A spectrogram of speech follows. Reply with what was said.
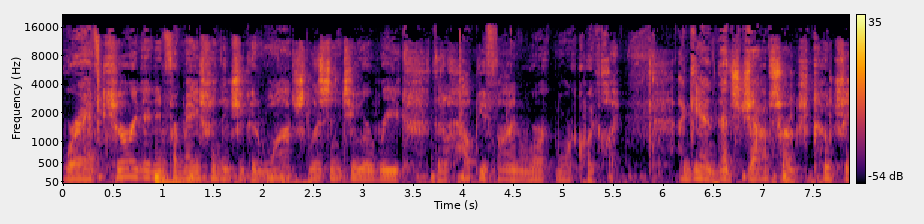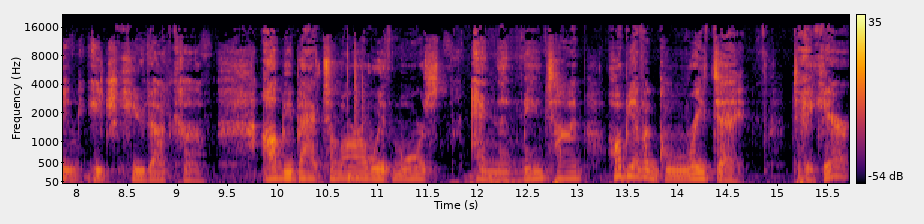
where I have curated information that you can watch, listen to, or read that'll help you find work more quickly. Again, that's jobsearchcoachinghq.com. I'll be back tomorrow with more. And in the meantime, hope you have a great day. Take care.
